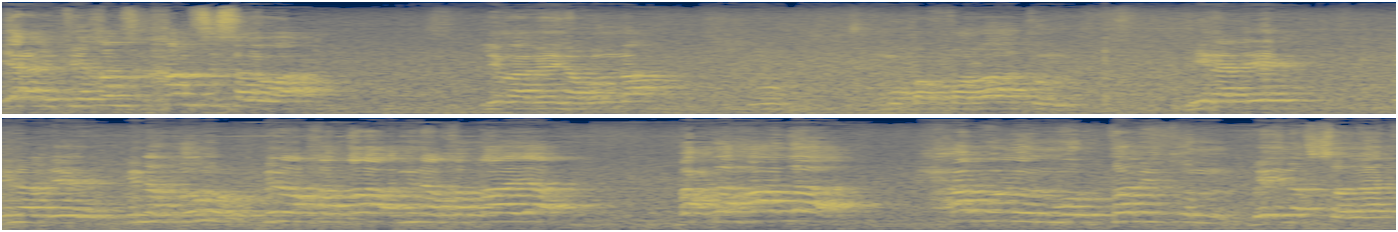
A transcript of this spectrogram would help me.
يعني في خمس خمس سنوات. لما بينهن مكفرات من الإيه؟ من من الذنوب من الخطايا من الخطايا. بعد هذا حبل مرتبط بين الصلاة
